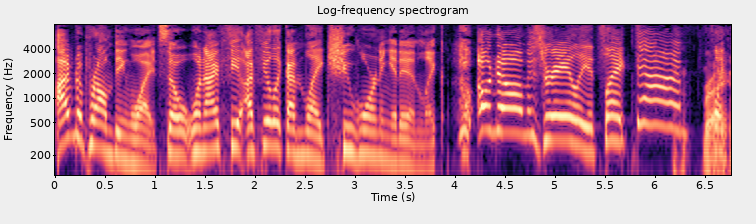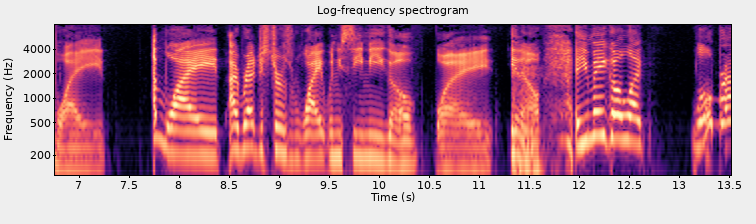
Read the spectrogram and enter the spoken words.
I have no problem being white. So when I feel, I feel like I'm like shoehorning it in. Like, oh no, I'm Israeli. It's like, yeah, I'm Right. like white. I'm white. I register as white. When you see me, you go white. You know, and you may go like little brown,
